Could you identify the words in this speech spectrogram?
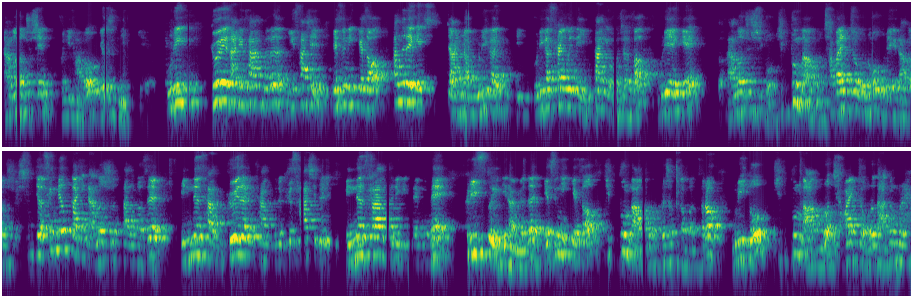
나눠주신 분이 바로 예수님이에요. 우리 교회 다니는 사람들은 이 사실 예수님께서 하늘에 계시지 않냐 우리가 이- 우리가 살고 있는 이 땅에 오셔서 우리에게 나눠주시고 기쁜 마음으로 자발적으로 우리에게 나눠주시고 심지어 생명까지 나눠주셨다는 것을 믿는 사람 교회 다니는 사람들은 그 사실을 믿는 사람들이기 때문에 그리스도인이라면은 예수님께서 기쁜 마음으로 그러셨던 것처럼 우리도 기쁜 마음으로 자발적으로 나눔을 할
